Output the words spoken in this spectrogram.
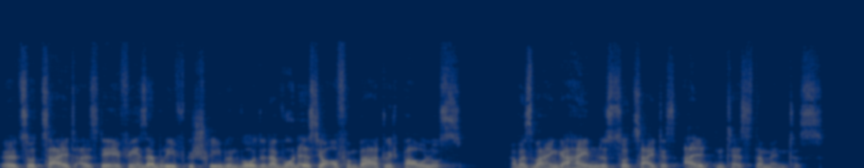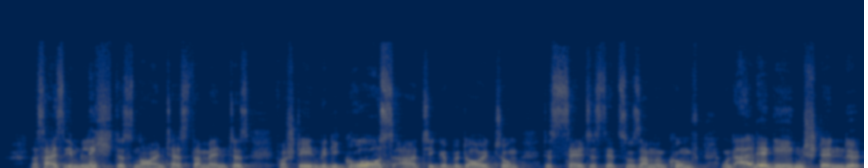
äh, zur Zeit, als der Epheserbrief geschrieben wurde. Da wurde es ja offenbart durch Paulus. Aber es war ein Geheimnis zur Zeit des Alten Testamentes. Das heißt, im Licht des Neuen Testamentes verstehen wir die großartige Bedeutung des Zeltes der Zusammenkunft und all der Gegenstände,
